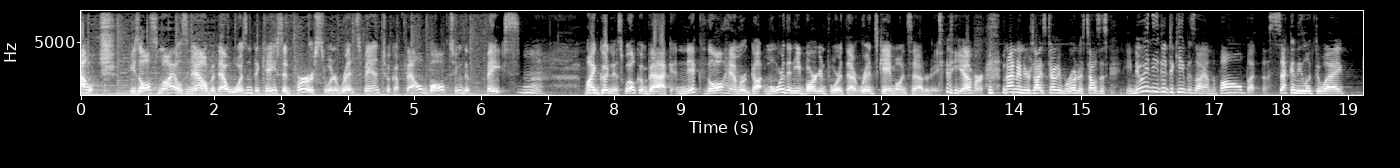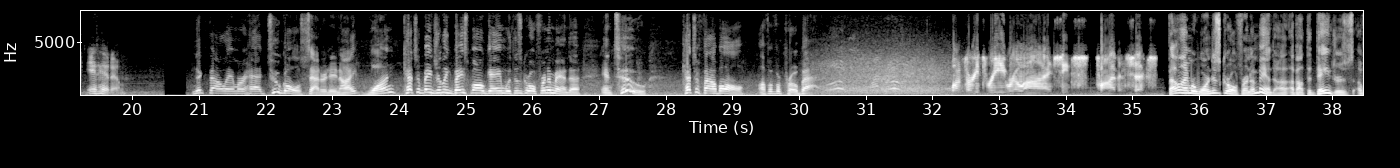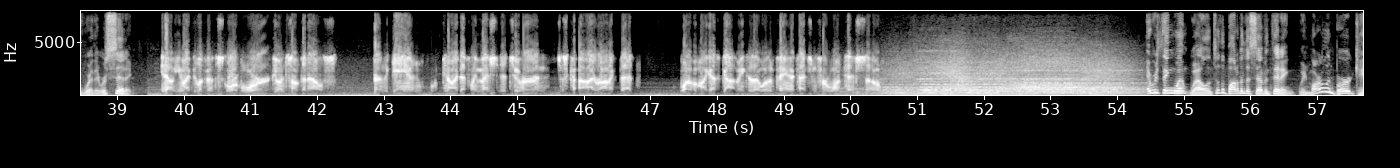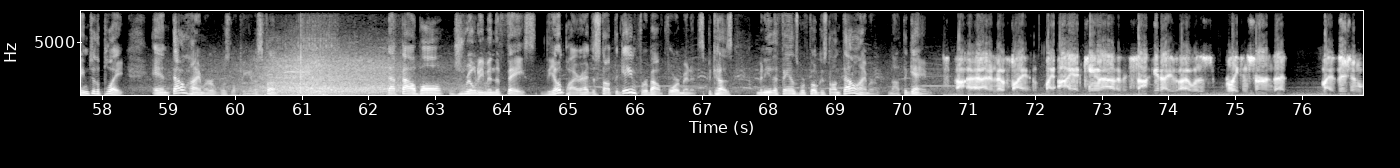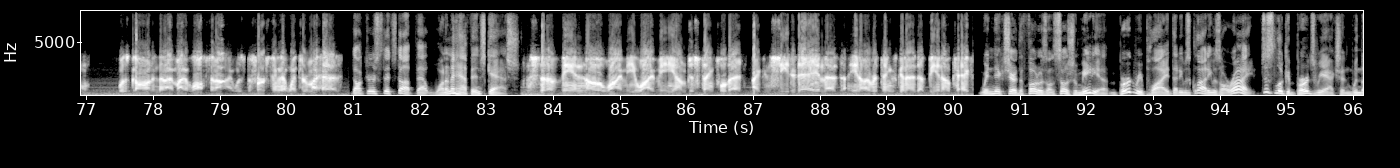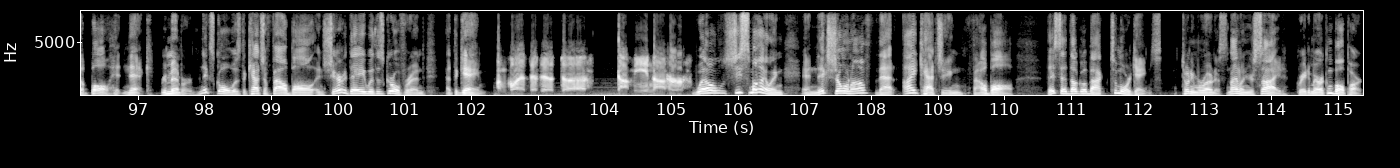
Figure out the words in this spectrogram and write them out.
Ouch. He's all smiles now, but that wasn't the case at first when a Reds fan took a foul ball to the face. Hmm. My goodness, welcome back. Nick Thalhammer got more than he bargained for at that Reds game on Saturday. Did he ever? Nine on your side's Tony Moronis tells us he knew he needed to keep his eye on the ball, but the second he looked away, it hit him. Nick Thalhammer had two goals Saturday night. One, catch a Major League Baseball game with his girlfriend Amanda, and two, catch a foul ball off of a pro bat. 133 row I, seats 5 and 6. Thalhammer warned his girlfriend Amanda about the dangers of where they were sitting. You know, you might be looking at the scoreboard or doing something else during the game. And, you know, I definitely mentioned it to her, and just kind of ironic that one of them, I guess, got me because I wasn't paying attention for one pitch. So. Everything went well until the bottom of the seventh inning when Marlon Byrd came to the plate and Thalhammer was looking at his phone. That foul ball drilled him in the face. The umpire had to stop the game for about four minutes because many of the fans were focused on Thalhammer, not the game. I, I don't know if my, my eye had came out of its socket. I, I was really concerned that my vision was gone and that I might have lost an eye was the first thing that went through my head. Doctors stitched up that one and a half inch gash. Instead of being, oh, why me, why me, I'm just thankful that I can see today and that, you know, everything's going to end up being okay. When Nick shared the photos on social media, Byrd replied that he was glad he was all right. Just look at Byrd's reaction when the ball hit Nick. Remember, Nick's goal was to catch a foul ball and share a day with his girlfriend at the game. I'm glad that it, uh, got me and not her. Well, she's smiling, and Nick's showing off that eye catching foul ball. They said they'll go back to more games. Tony Moronis, nine on your side, Great American Ballpark.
